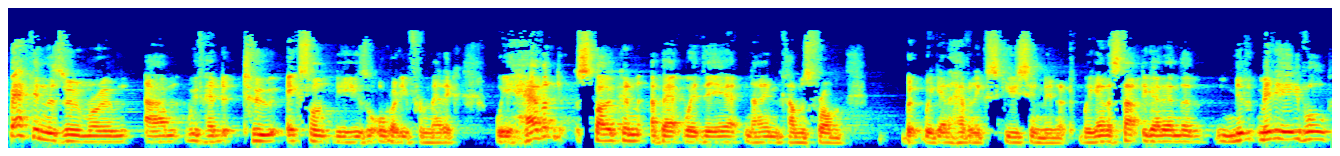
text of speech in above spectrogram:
back in the Zoom room. Um, we've had two excellent beers already from Madocke. We haven't spoken about where their name comes from, but we're going to have an excuse in a minute. We're going to start to go down the medieval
